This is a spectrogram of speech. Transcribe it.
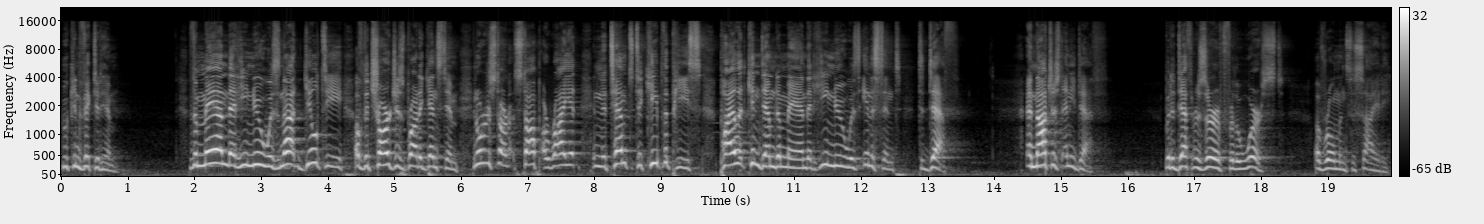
who convicted Him. The man that he knew was not guilty of the charges brought against him. In order to start, stop a riot in an attempt to keep the peace, Pilate condemned a man that he knew was innocent to death. And not just any death, but a death reserved for the worst of Roman society.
